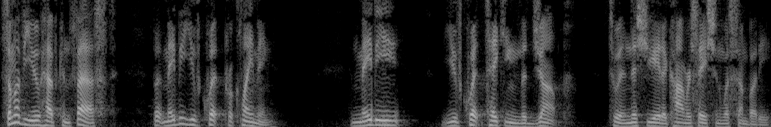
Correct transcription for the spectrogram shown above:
Some of you have confessed, but maybe you've quit proclaiming. And maybe you've quit taking the jump to initiate a conversation with somebody,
